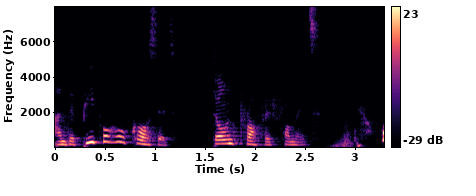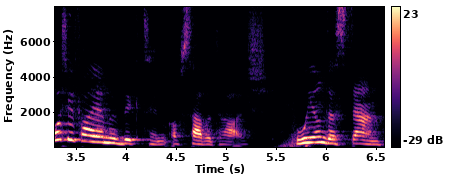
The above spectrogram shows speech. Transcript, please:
and the people who cause it don't profit from it. What if I am a victim of sabotage? We understand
